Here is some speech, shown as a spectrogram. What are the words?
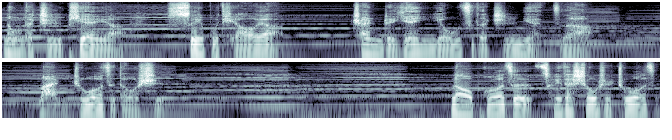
弄得纸片呀、碎布条呀、沾着烟油子的纸碾子啊，满桌子都是。老婆子催他收拾桌子。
